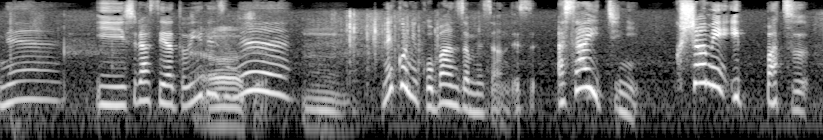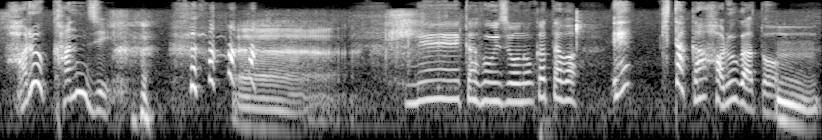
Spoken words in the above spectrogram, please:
ねえ。いい知らせやといいですね。うん猫にこバンザムさんです。朝一に、くしゃみ一発、春感じ。あねえ、花粉症の方は、え来たか春がと、ーうん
